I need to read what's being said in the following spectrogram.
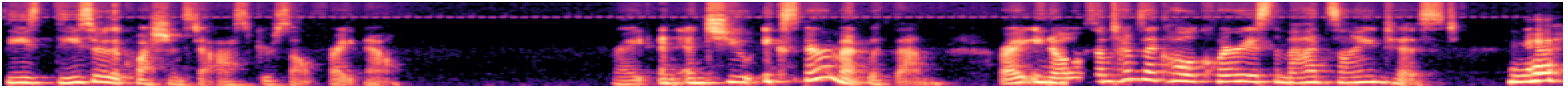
These these are the questions to ask yourself right now. Right? And and to experiment with them, right? You know, sometimes I call Aquarius the mad scientist. Yeah.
